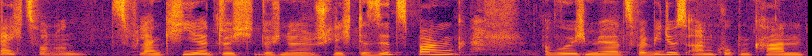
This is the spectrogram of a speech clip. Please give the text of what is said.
rechts von uns flankiert durch, durch eine schlichte Sitzbank, wo ich mir zwei Videos angucken kann.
